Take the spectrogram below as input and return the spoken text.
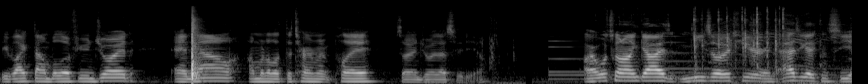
Leave a like down below if you enjoyed. And now I'm going to let the tournament play, so I enjoy this video. Alright, what's going on guys? MeeZoid here, and as you guys can see,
